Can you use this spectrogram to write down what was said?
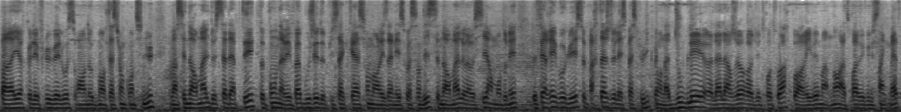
par ailleurs que les flux vélos seront en augmentation continue, ben c'est normal de s'adapter. Ce pont n'avait pas bougé depuis sa création dans les années 70. C'est normal euh, aussi, à un moment donné, de faire évoluer ce partage de l'espace public. On a doublé la largeur du trottoir pour arriver maintenant à 3,5 mètres,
